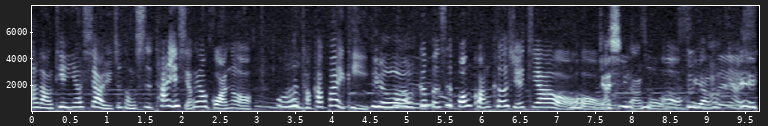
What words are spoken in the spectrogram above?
啊老天要下雨这种事，他也想要管哦！哇，头壳拜去，对啊，根本是疯狂科学家哦！假西郎哦，对呀，哎，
